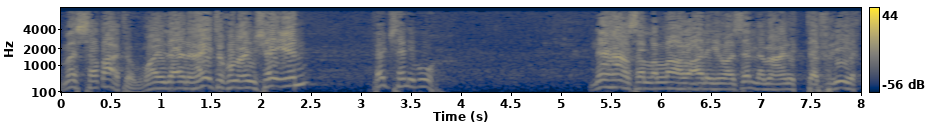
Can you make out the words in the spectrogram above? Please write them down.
ما استطعتم وإذا نهيتكم عن شيء فاجتنبوه. نهى صلى الله عليه وسلم عن التفريق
